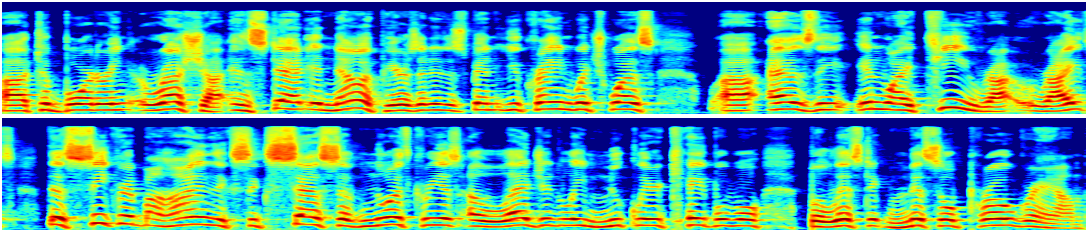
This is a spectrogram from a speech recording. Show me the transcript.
uh, to bordering Russia. Instead, it now appears that it has been Ukraine, which was uh, as the NYT writes, the secret behind the success of North Korea's allegedly nuclear capable ballistic missile program.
